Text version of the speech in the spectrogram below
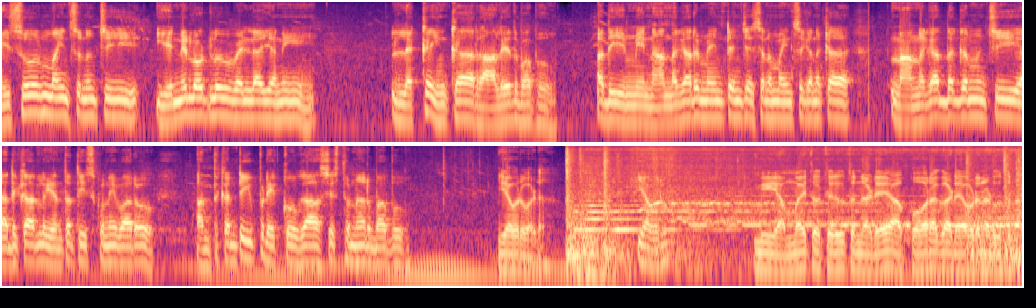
మైసూర్ మైన్స్ నుంచి ఎన్ని లోడ్లు వెళ్ళాయని లెక్క ఇంకా రాలేదు బాబు. అది మీ నాన్నగారు మెయింటైన్ చేసిన మైన్స్ గనక నాన్నగారి దగ్గర నుంచి అధికారులు ఎంత తీసుకునేవారో అంతకంటే ఇప్పుడు ఎక్కువగా ఆశిస్తున్నారు బాబు. ఎవరు వాడు? ఎవరు? మీ అమ్మాయితో తిరుగుతున్నాడే ఆ పోరగాడు ఎవడని అడుగుతున్నా.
